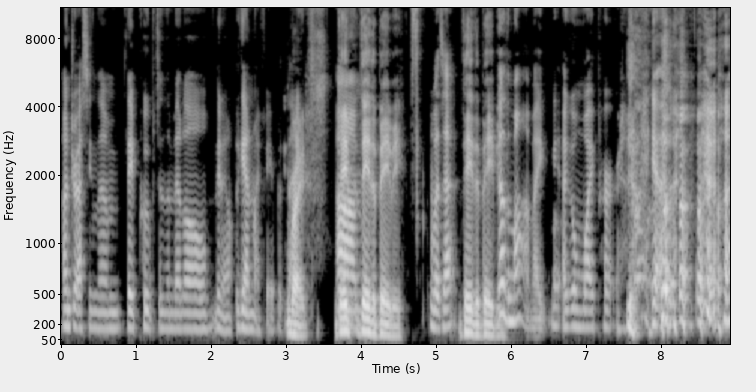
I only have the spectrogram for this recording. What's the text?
undressing them. They pooped in the middle. You know, again, my favorite thing. Right. They, Um, they the baby. What's that? They the baby. No, the mom. I I go and wipe her. Yeah. Yeah.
